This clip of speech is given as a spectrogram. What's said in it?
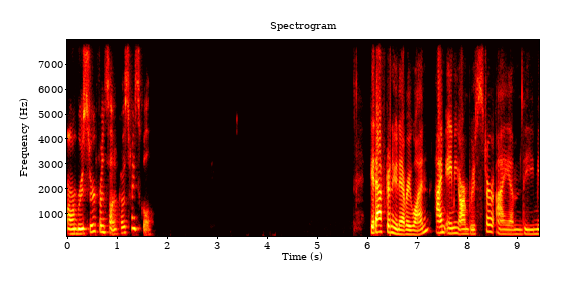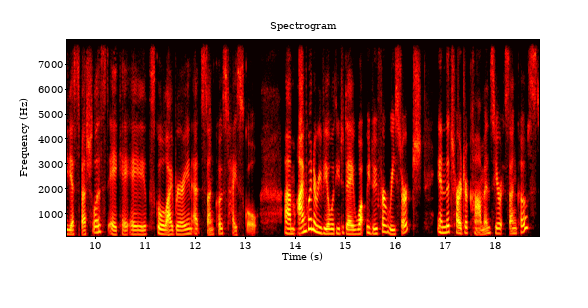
Armbruster from Suncoast High School. Good afternoon, everyone. I'm Amy Armbruster. I am the media specialist, aka school librarian at Suncoast High School. Um, I'm going to reveal with you today what we do for research in the Charger Commons here at Suncoast.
